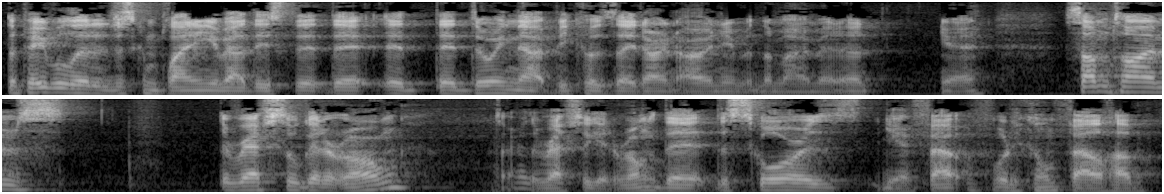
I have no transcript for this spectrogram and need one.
the people that are just complaining about this, they're, they're, they're doing that because they don't own him at the moment. And, know, sometimes the refs will get it wrong. Sorry, the refs will get it wrong. The the scorers, yeah, foul, what do you call them, foul hub,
